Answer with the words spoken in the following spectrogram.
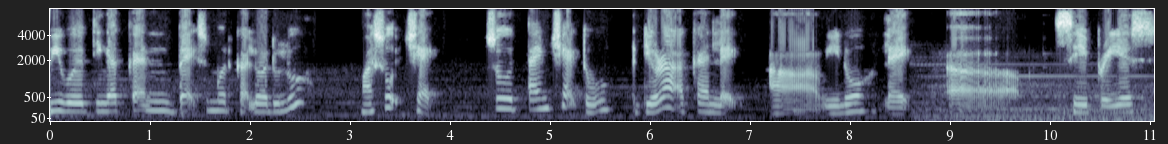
We will tinggalkan Bag semua dekat luar dulu Masuk check. So time check tu Diorang akan like uh, You know Like uh, Say prayers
